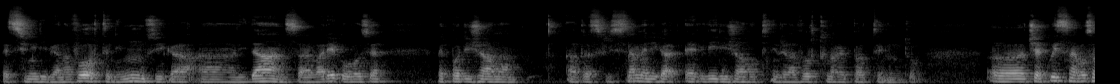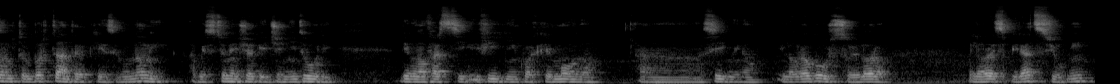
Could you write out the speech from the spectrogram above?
lezioni di pianoforte, di musica, uh, di danza, varie cose, per poi diciamo uh, trasferirsi in America e lì diciamo ottenere la fortuna che poi ha ottenuto. Uh, cioè questa è una cosa molto importante perché secondo me la questione cioè che i genitori devono far sì che i figli in qualche modo seguino il loro corso, le loro, le loro ispirazioni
